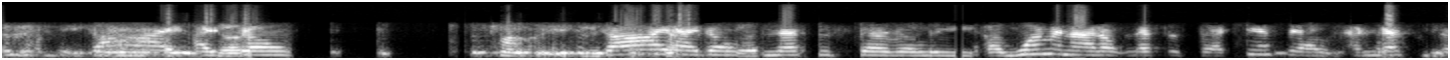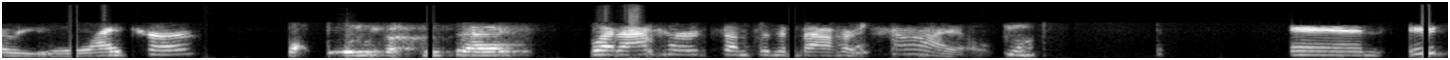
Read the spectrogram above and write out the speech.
a guy I don't, a guy I don't necessarily, a woman I don't necessarily, I can't say I, I necessarily like her, but I heard something about her child. And it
